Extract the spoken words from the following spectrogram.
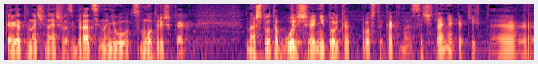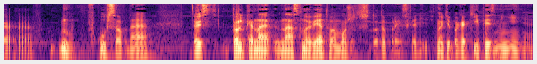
когда ты начинаешь разбираться и на него вот смотришь как на что-то большее, не только просто как на сочетание каких-то э, ну, вкусов, да. То есть только на, на основе этого может что-то происходить, ну, типа какие-то изменения.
